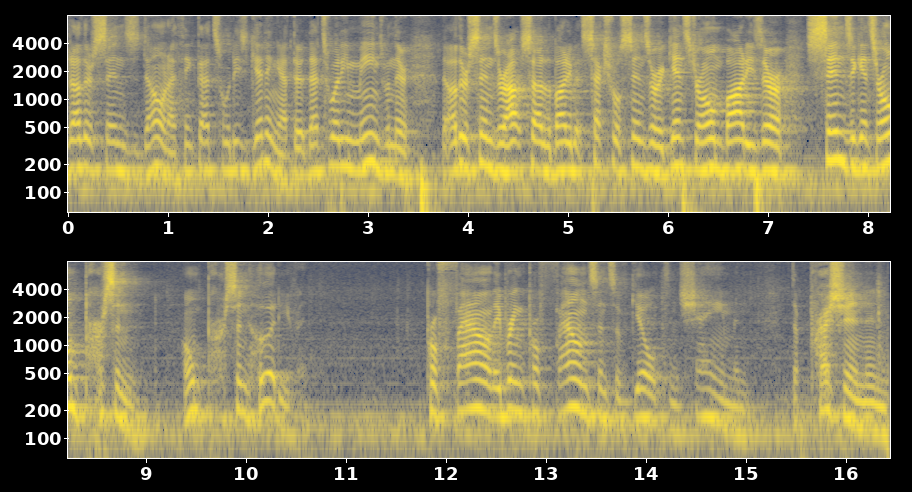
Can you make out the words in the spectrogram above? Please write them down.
that other sins don't. I think that's what he's getting at. That's what he means when the other sins are outside of the body, but sexual sins are against our own bodies. There are sins against our own person, own personhood, even. Profound, they bring profound sense of guilt and shame and depression and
